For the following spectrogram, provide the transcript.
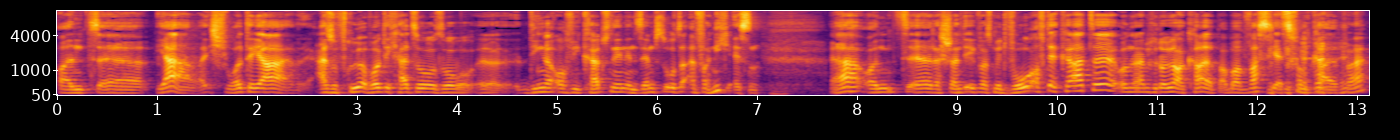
Und äh, ja, ich wollte ja, also früher wollte ich halt so so äh, Dinge auch wie Kalbsnähen in Senfsoße einfach nicht essen. Ja, und äh, da stand irgendwas mit wo auf der Karte und dann habe ich gedacht, ja, Kalb, aber was jetzt vom Kalb? ja?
